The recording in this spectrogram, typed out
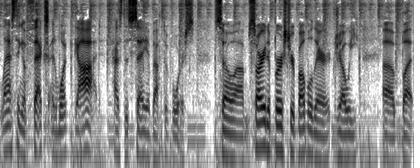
lasting effects and what God has to say about divorce. So um, sorry to burst your bubble there, Joey, uh, but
